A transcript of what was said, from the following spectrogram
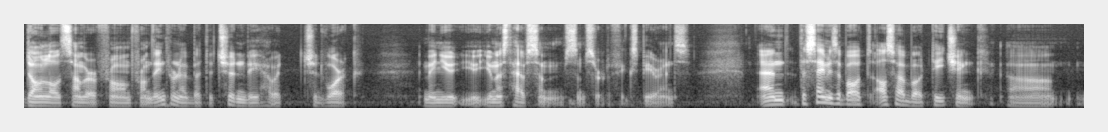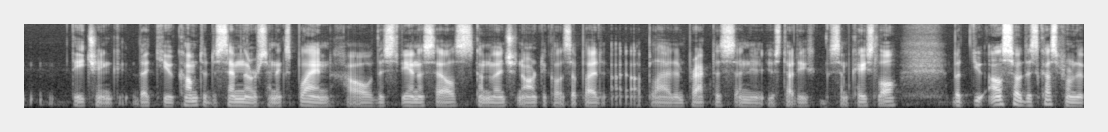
download somewhere from, from the internet, but it shouldn't be how it should work. I mean, you, you, you must have some, some sort of experience. And the same is about also about teaching. Um, teaching that you come to the seminars and explain how this Vienna Sales Convention article is applied, applied in practice and you, you, study some case law. But you also discuss from the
